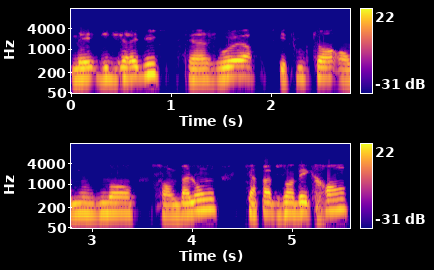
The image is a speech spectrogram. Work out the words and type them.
Mais DJ Reddick, c'est un joueur qui est tout le temps en mouvement sans le ballon, qui a pas besoin d'écran,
